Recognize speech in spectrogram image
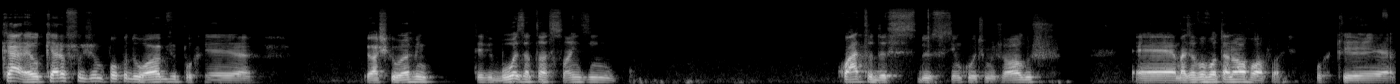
Cara, eu quero fugir um pouco do óbvio, porque eu acho que o Irving teve boas atuações em quatro dos, dos cinco últimos jogos. É, mas eu vou votar no Al Horford, porque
